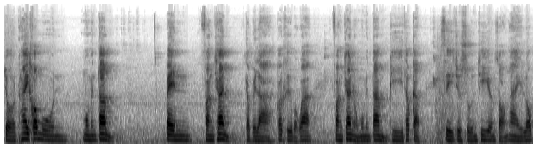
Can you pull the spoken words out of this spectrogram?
โจทย์ให้ข้อมูลโมเมนตัมเป็นฟังก์ชันกับเวลาก็คือบอกว่าฟังก์ชันของโมเมนตัม p เท่ากับ 4.0 t กำลัง2 i ลบ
